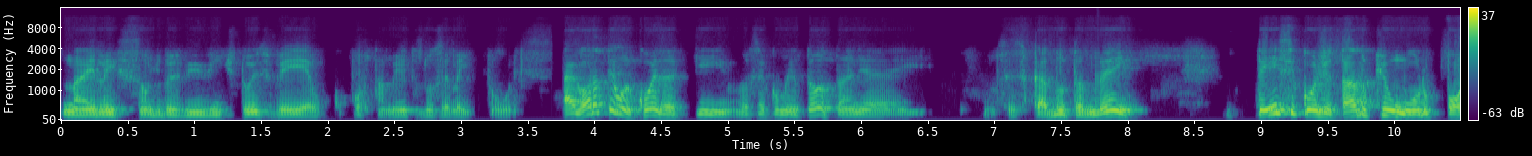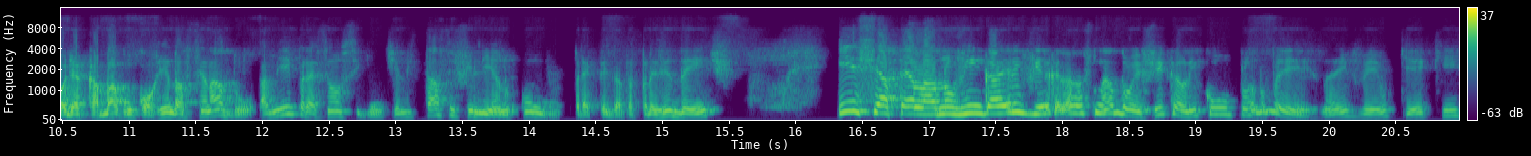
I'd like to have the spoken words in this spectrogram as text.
na eleição de 2022, ver o comportamento dos eleitores. Agora tem uma coisa que você comentou, Tânia, e não sei se Cadu também, tem se cogitado que o Moro pode acabar concorrendo a senador. A minha impressão é o seguinte: ele está se filiando como pré-candidato a presidente, e se até lá não vingar, ele vira candidato a senador e fica ali com o plano B, né? E vê o que que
